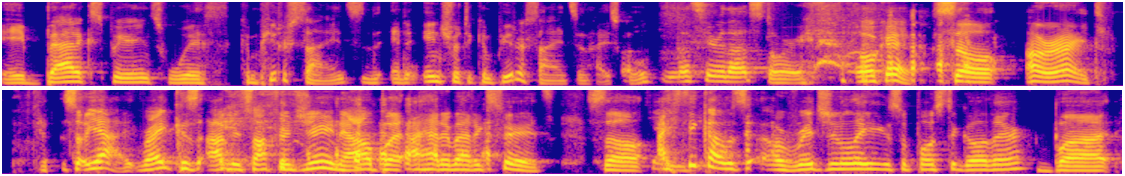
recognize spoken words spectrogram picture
a bad experience with computer science and an intro to computer science in high school. Let's hear that story. okay. So, all right. So, yeah, right. Because I'm in software engineering now, but I had a bad experience. So, I think I was originally supposed to go there, but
